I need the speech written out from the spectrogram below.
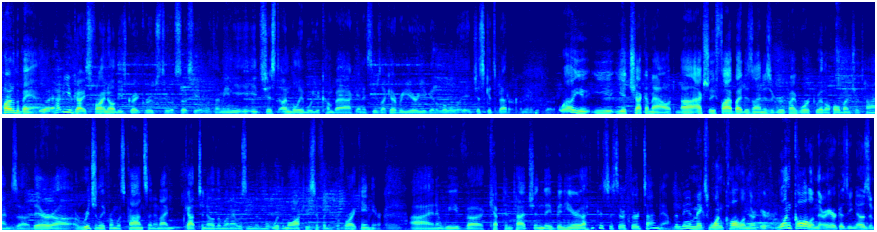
part of the band. Well, how do you guys find all these great groups to associate with? I mean, it's just unbelievable. You come back, and it seems like every year you get a little. It just gets better. I mean, it gets better. Well, you, you, you check them out. Uh, actually, Five by Design is a group I've worked with a whole bunch of times. Uh, they're uh, originally from Wisconsin, and I got to know them when I was in the, with the Milwaukee Symphony before I came here. Uh, and we've uh, kept in touch, and they've been here. I think this is their third time now. The man makes one call and they're here. One call and they're here because he knows him.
